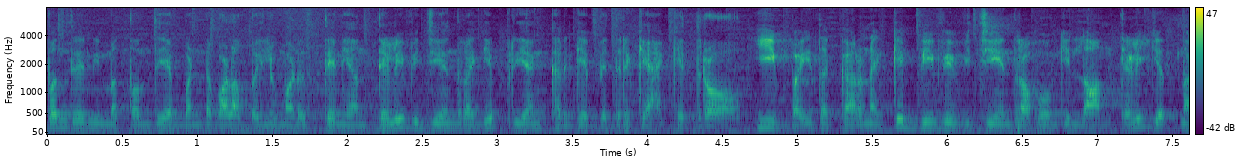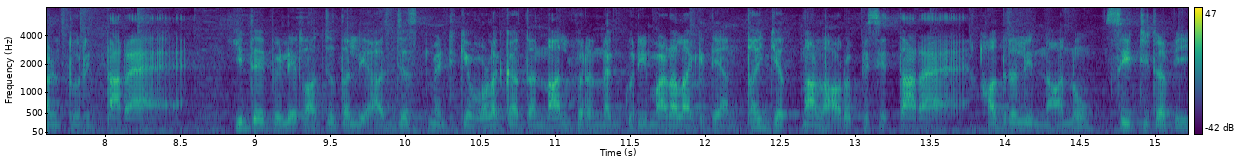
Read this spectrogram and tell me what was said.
ಬಂದ್ರೆ ನಿಮ್ಮ ತಂದೆಯ ಬಂಡವಾಳ ಬಯಲು ಮಾಡುತ್ತೇನೆ ಅಂತೇಳಿ ವಿಜಯೇಂದ್ರಗೆ ಪ್ರಿಯಾಂಕ್ ಖರ್ಗೆ ಬೆದರಿಕೆ ಹಾಕಿದ್ರು. ಈ ಬೈದ ಕಾರಣಕ್ಕೆ ಬಿವಿ ವಿಜಯೇಂದ್ರ ಹೋಗಿಲ್ಲ ಅಂತೇಳಿ ಯತ್ನಾಳ್ ದೂರಿದ್ದಾರೆ. ಇದೇ ವೇಳೆ ರಾಜ್ಯದಲ್ಲಿ ಅಡ್ಜಸ್ಟ್ಮೆಂಟ್ಗೆ ಒಳಗಾದ ನಾಲ್ವರನ್ನ ಗುರಿ ಮಾಡಲಾಗಿದೆ ಅಂತ ಯತ್ನಾಳ್ ಆರೋಪಿಸಿದ್ದಾರೆ. ಅದರಲ್ಲಿ ನಾನು ಸಿಟಿ ರವಿ,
